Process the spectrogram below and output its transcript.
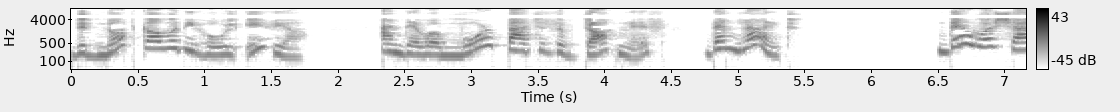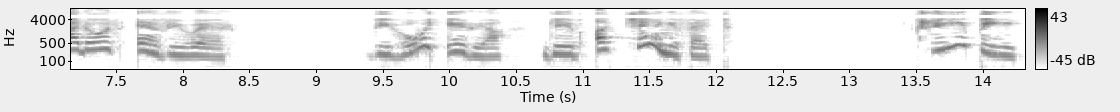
did not cover the whole area and there were more patches of darkness than light. There were shadows everywhere. The whole area gave a chilling effect. Creepy,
